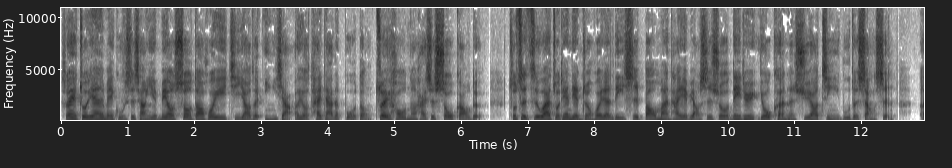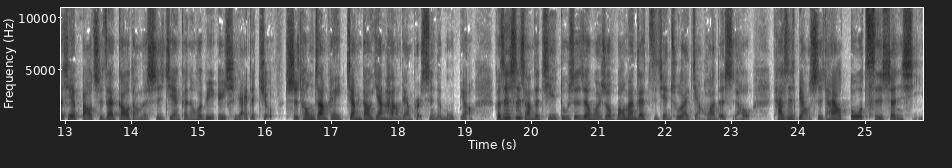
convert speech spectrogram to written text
所以昨天的美股市场也没有受到会议纪要的影响而有太大的波动，最后呢还是收高的。除此之外，昨天联准会的理事鲍曼他也表示说，利率有可能需要进一步的上升。而且保持在高档的时间可能会比预期来得久，使通胀可以降到央行两 percent 的目标。可是市场的解读是认为说，鲍曼在之前出来讲话的时候，他是表示他要多次升息，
